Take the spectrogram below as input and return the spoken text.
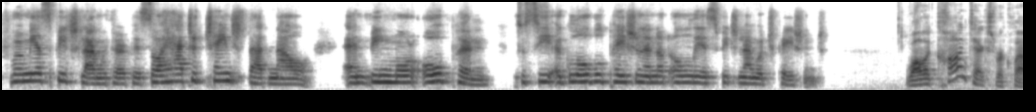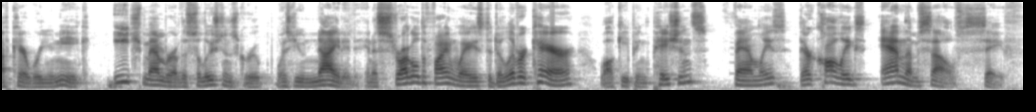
for me as speech language therapist. So I had to change that now and being more open to see a global patient and not only a speech language patient. While the contexts for cleft care were unique, each member of the solutions group was united in a struggle to find ways to deliver care while keeping patients, families, their colleagues, and themselves safe.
